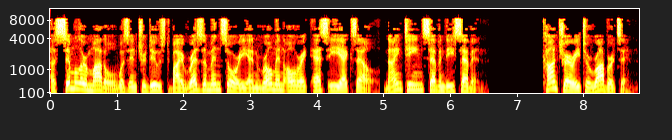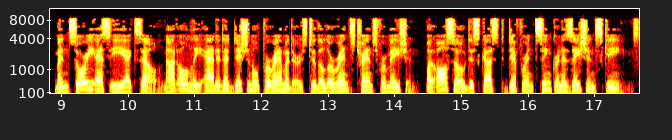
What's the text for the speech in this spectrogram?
A similar model was introduced by Reza Mansouri and Roman Ulrich SEXL 1977. Contrary to Robertson, Mansouri SEXL not only added additional parameters to the Lorentz transformation, but also discussed different synchronization schemes.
